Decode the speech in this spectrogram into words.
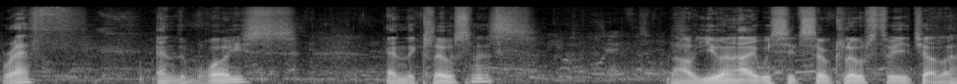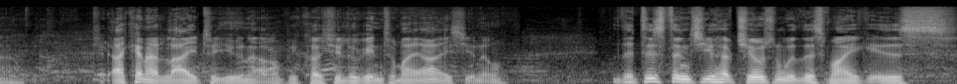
breath and the voice and the closeness. Now, you and I, we sit so close to each other. I cannot lie to you now because you look into my eyes, you know. The distance you have chosen with this mic is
